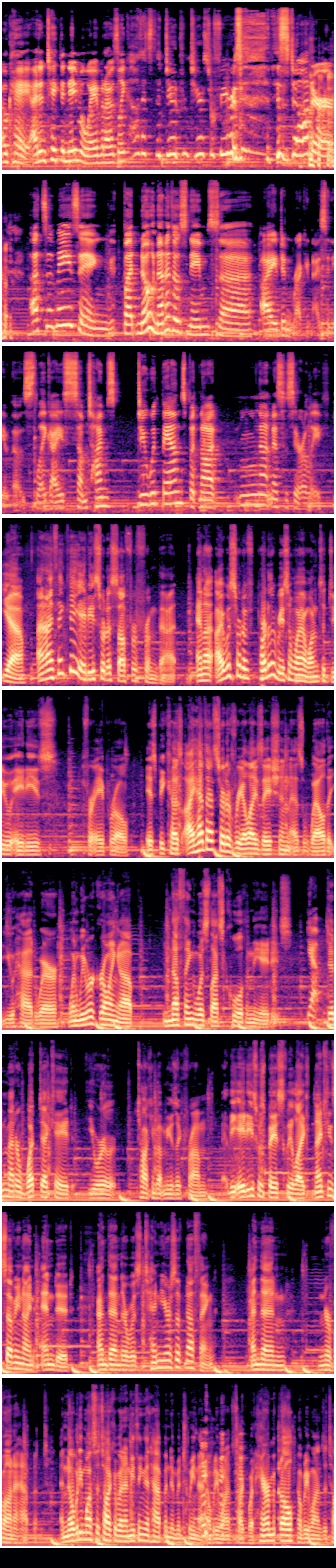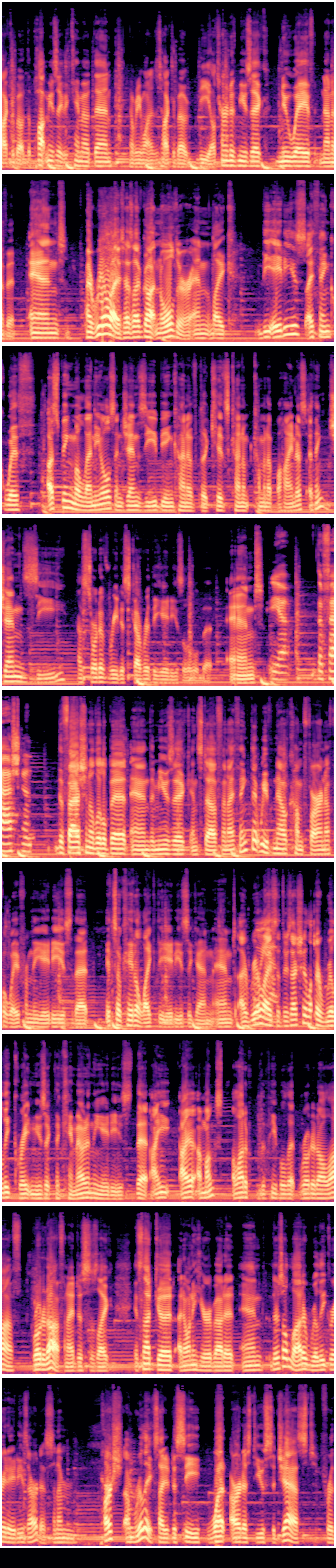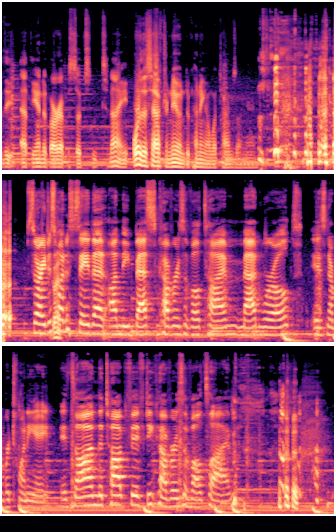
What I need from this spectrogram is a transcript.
Okay i didn't take the name away but i was like oh that's the dude from tears for fears his daughter that's amazing but no none of those names uh, i didn't recognize any of those like i sometimes do with bands but not not necessarily Yeah, and I think the 80s sort of suffer from that. And I, I was sort of part of the reason why I wanted to do 80s for April is because I had that sort of realization as well that you had where when we were growing up, nothing was less cool than the 80s. Yeah Didn't matter what decade you were talking about music from. The 80s was basically like 1979 ended, and then there was 10 years of nothing, and then Nirvana happened. And nobody wants to talk about anything that happened in between that. Nobody wanted to talk about hair metal. Nobody wanted to talk about the pop music that came out then. Nobody wanted to talk about the alternative music, new wave, none of it. And I realized as I've gotten older and like the 80s, I think, with us being millennials and Gen Z being kind of the kids kind of coming up behind us, I think Gen Z has sort of rediscovered the 80s a little bit. And yeah the fashion the fashion a little bit and the music and stuff. And I think that we've now come far enough away from the 80s that it's okay to like the 80s again. And I oh, realized yeah. that there's actually a lot of really great music that came out in the 80s that I, I, amongst a lot of the people that wrote it all off, wrote it off. And I just was like, it's not good. I don't want to hear about it. And there's a lot of really great 80s artists. And I'm I'm really excited to see what artist you suggest for the, at the end of our episode tonight or this afternoon, depending on what time zone you're in. So I just want to say that on the best covers of all time, Mad World is number 28. It's on the top 50 covers of all time.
